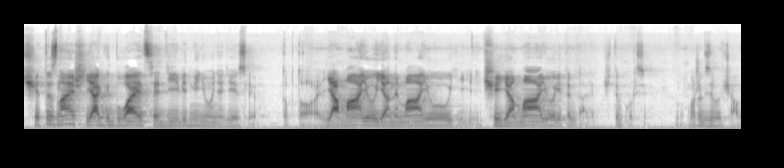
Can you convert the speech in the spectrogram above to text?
чи ти знаєш, як відбувається дієвідмінювання дієслів? Тобто я маю, я не маю, чи я маю і так далі. Чи ти в курсі? Ну, Може, десь вивчав.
